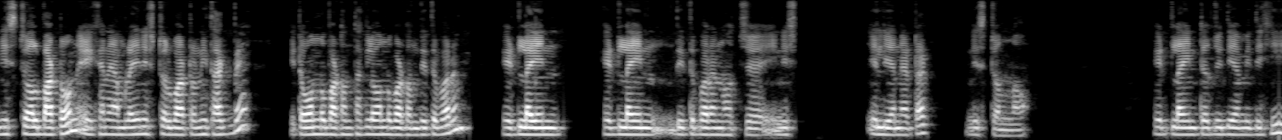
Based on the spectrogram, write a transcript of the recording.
ইনস্টল বাটন এখানে আমরা ইনস্টল বাটনই থাকবে। এটা অন্য বাটন থাকলে অন্য বাটন দিতে পারেন। হেডলাইন হেডলাইন দিতে পারেন হচ্ছে ইনস এলিয়ান অ্যাটাক ইনস্টল নাও হেডলাইনটা যদি আমি দেখি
